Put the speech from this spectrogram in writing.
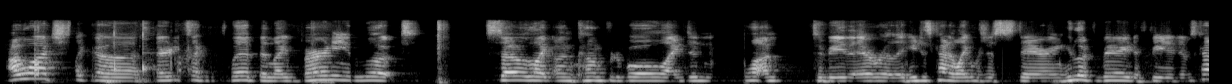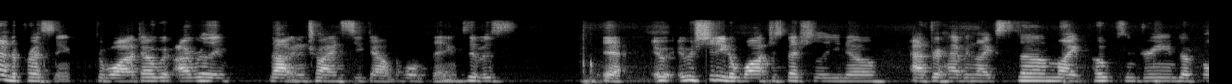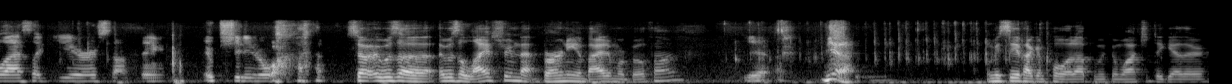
I watched like a 30 second clip and like Bernie looked so like uncomfortable, like didn't want to be there really. He just kind of like was just staring. He looked very defeated. It was kind of depressing to watch. I I really not going to try and seek out the whole thing because it was yeah, it, it was shitty to watch, especially you know after having like some like hopes and dreams over the last like year or something. It was shitty to watch. So it was a it was a live stream that Bernie and Biden were both on. yeah. yeah, Let me see if I can pull it up and we can watch it together.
